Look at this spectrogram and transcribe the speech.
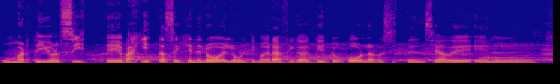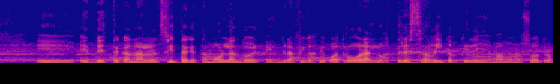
Un martillo alcista, eh, bajista se generó en la última gráfica que tocó la resistencia de eh, de este canal alcista que estamos hablando en, en gráficas de 4 horas, los tres cerritos que le llamamos nosotros.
